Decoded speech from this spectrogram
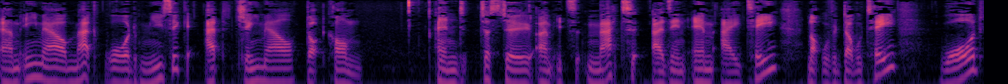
um, email matwardmusic at gmail.com. And just to, um, it's Mat, as in M-A-T, not with a double T, Ward,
